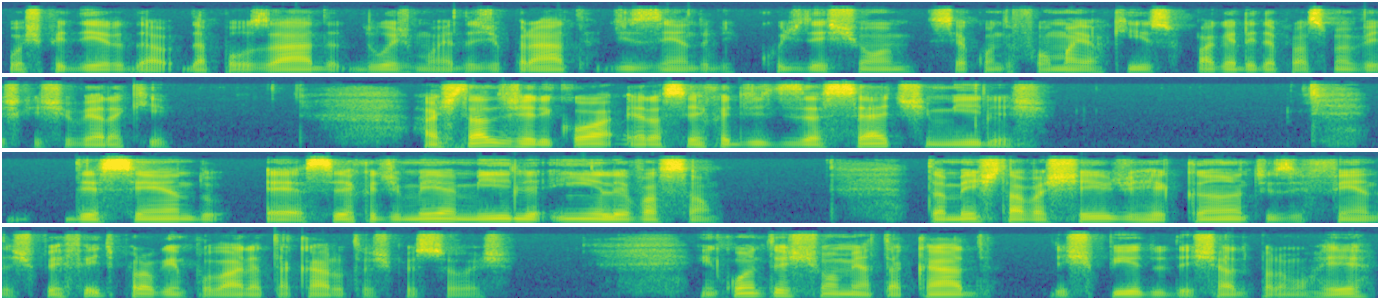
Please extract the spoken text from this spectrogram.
hospedeiro da, da pousada duas moedas de prata, dizendo-lhe: Cuide deste homem, se a conta for maior que isso, pagarei da próxima vez que estiver aqui. A estrada de Jericó era cerca de 17 milhas, descendo é, cerca de meia milha em elevação. Também estava cheio de recantos e fendas, perfeito para alguém pular e atacar outras pessoas. Enquanto este homem atacado, despido deixado para morrer,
